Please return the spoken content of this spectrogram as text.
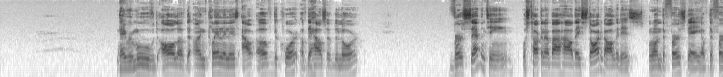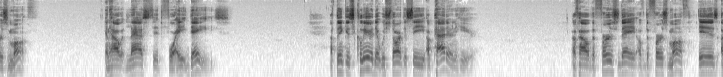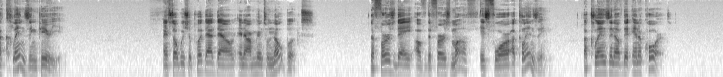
they removed all of the uncleanliness out of the court of the house of the Lord. Verse 17 was talking about how they started all of this on the first day of the first month and how it lasted for eight days. I think it's clear that we start to see a pattern here of how the first day of the first month is a cleansing period. And so we should put that down in our mental notebooks. The first day of the first month is for a cleansing. a cleansing of that inner court.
